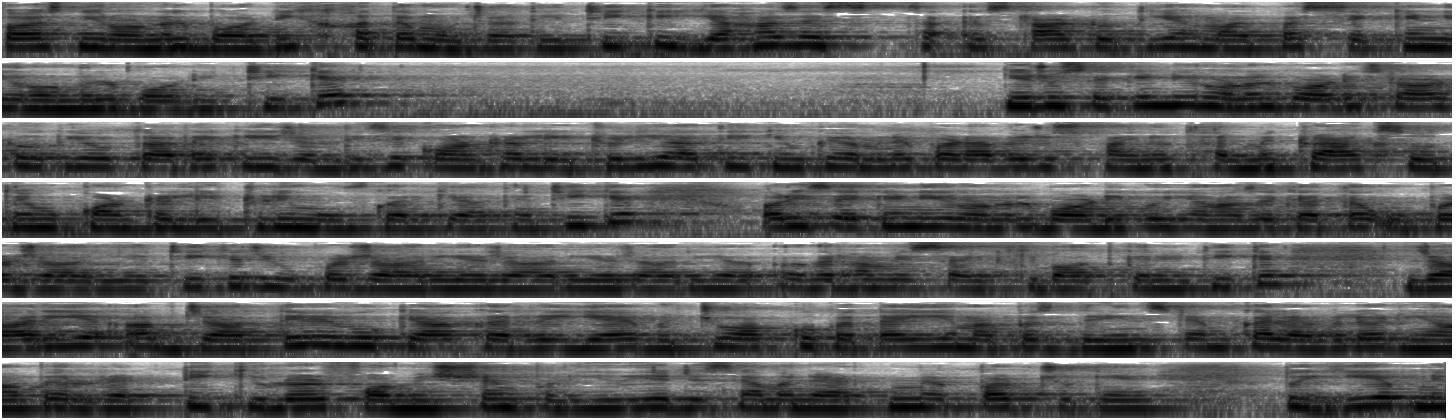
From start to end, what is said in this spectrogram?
फ़र्स्ट न्यूरोनल बॉडी खत्म हो जाती है, ठीक है? यहाँ से स्टार्ट होती है हमारे पास सेकेंड न्यूरोनल बॉडी ठीक है? ये जो सेकंड न्यूरोनल बॉडी स्टार्ट होती है, वो बताता है कि जल्दी से कॉन्ट्रालिटरली आती है, क्योंकि हमने पढ़ा हुआ जो स्पाइनोथर्मिक ट्रैक्स होते हैं, वो कॉन्ट्रालिटरली मूव करके आते हैं, ठीक है? और ये सेकंड न्यूरोनल बॉडी को यहाँ से कहता है, ऊपर जा रही है, ठीक है जी? ऊपर जा रही है, जा रही है, जा रही है, अगर हम इस साइड की बात करें, ठीक है? जा रही है, अब जाते हुए वो क्या कर रही है? बच्चों, आपको पता ही है, हमारे पास ब्रेन स्टेम का लेवल और यहाँ पर रेटिकुलर फॉर्मेशन पड़ी हुई है, जिसे हम एनेटमी में पढ़ चुके हैं। तो ये अपने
